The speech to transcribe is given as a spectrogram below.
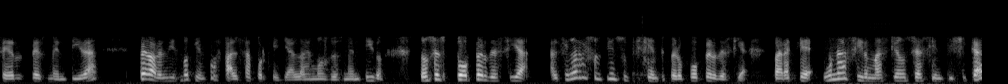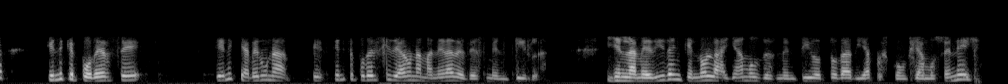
ser desmentida pero al mismo tiempo falsa porque ya la hemos desmentido. Entonces Popper decía, al final resulta insuficiente, pero Popper decía, para que una afirmación sea científica, tiene que poderse, tiene que haber una, tiene que poderse idear una manera de desmentirla. Y en la medida en que no la hayamos desmentido todavía, pues confiamos en ella.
